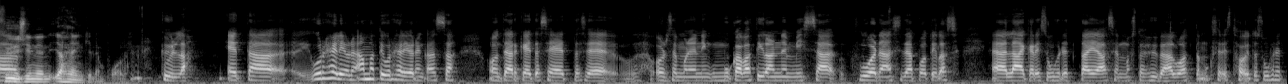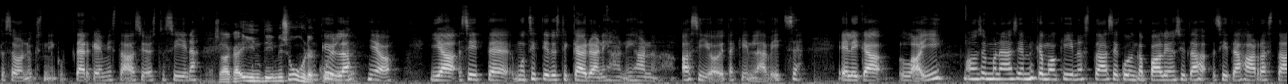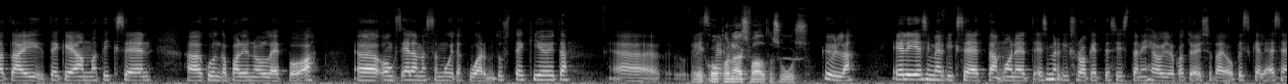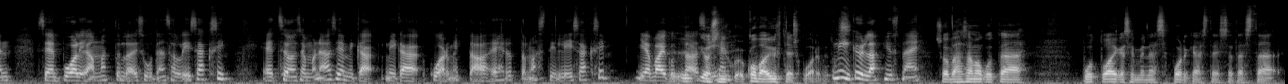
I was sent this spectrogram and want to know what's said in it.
Fyysinen ja henkinen puoli. Kyllä, että urheilijoiden, ammattiurheilijoiden kanssa on tärkeää se, että se on semmoinen niin mukava tilanne, missä luodaan sitä potilas-lääkärisuhdetta ja semmoista hyvää luottamuksellista hoitosuhdetta. Se on yksi niin kuin tärkeimmistä asioista siinä. Ja se on aika intiimi suhde Kyllä, joo. Ja sitten, mutta sitten tietysti käydään ihan, ihan asioitakin lävitse. Eli laji on semmoinen asia, mikä minua kiinnostaa, se kuinka paljon sitä, sitä harrastaa tai tekee ammatikseen, kuinka paljon on lepoa. Onko elämässä muita kuormitustekijöitä? Eli kokonaisvaltaisuus. Kyllä. Eli esimerkiksi se, että monet esimerkiksi rokettesista, niin he on joko töissä tai opiskelee sen, sen puoliammattilaisuutensa lisäksi. Että se on semmoinen asia, mikä, mikä kuormittaa ehdottomasti lisäksi ja vaikuttaa Jos siihen. Niin kova yhteiskuormitus. Niin, kyllä, just näin. Se on vähän sama kuin tämä puhuttu aikaisemmin näissä podcasteissa tästä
